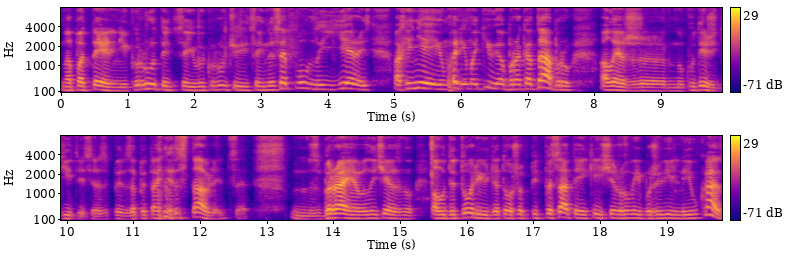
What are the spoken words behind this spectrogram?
на пательні, крутиться і викручується, і несе повну єресь, ахінею, маліматію, абракадабру. Але ж е, ну куди ж дітися? Запитання ставляться. Збирає величезну аудиторію для того, щоб підписати якийсь черговий божевільний указ.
